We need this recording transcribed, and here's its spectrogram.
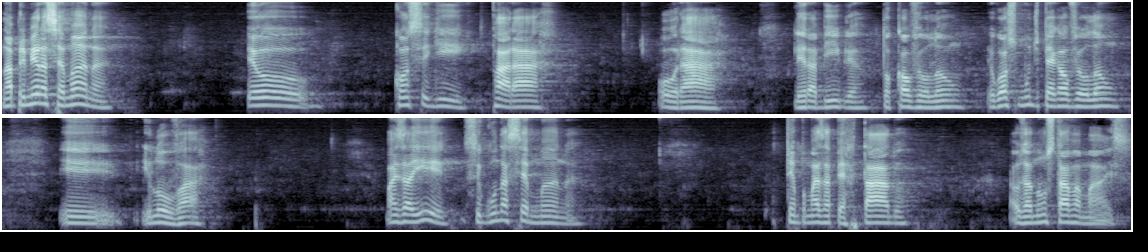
na primeira semana, eu consegui parar, orar, ler a Bíblia, tocar o violão. Eu gosto muito de pegar o violão e, e louvar. Mas aí, segunda semana, tempo mais apertado, eu já não estava mais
